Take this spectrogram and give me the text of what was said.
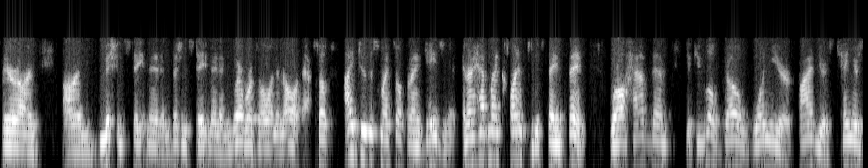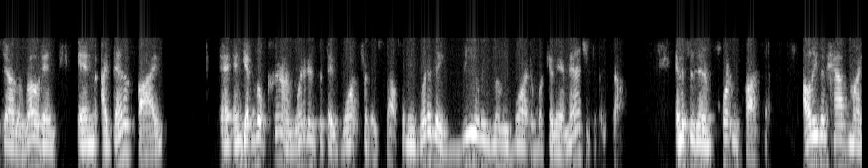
clear on." on mission statement and vision statement and where we're going and all of that. So I do this myself and I engage in it. And I have my clients do the same thing where I'll have them if you will, go one year, five years, ten years down the road and and identify and, and get real clear on what it is that they want for themselves. I mean, what do they really, really want and what can they imagine for themselves? And this is an important process. I'll even have my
